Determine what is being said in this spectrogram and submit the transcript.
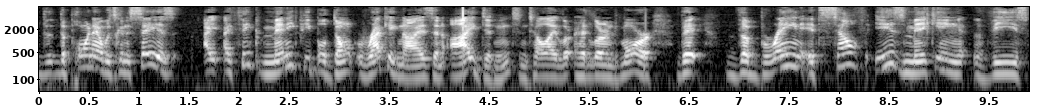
the, the point I was going to say is I, I, think many people don't recognize, and I didn't until I le- had learned more, that the brain itself is making these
